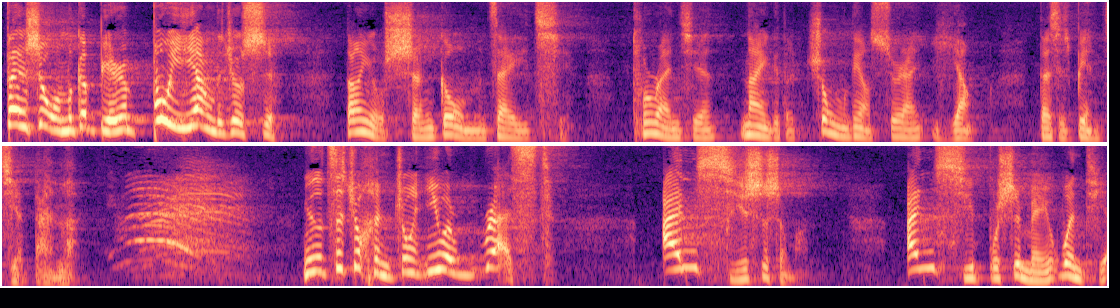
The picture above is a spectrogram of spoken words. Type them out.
但是我们跟别人不一样的就是，当有神跟我们在一起，突然间那一个的重量虽然一样，但是变简单了。你说这就很重要，因为 rest 安息是什么？安息不是没问题，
